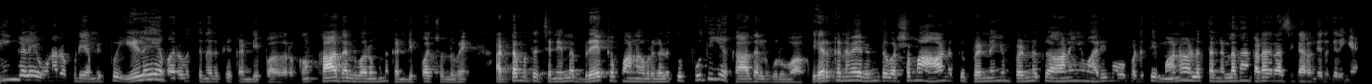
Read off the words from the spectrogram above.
நீங்களே உணரக்கூடிய அமைப்பு இளைய பருவத்தினருக்கு கண்டிப்பாக இருக்கும். காதல் வரும்னு கண்டிப்பா சொல்லுவேன். அட்டமத்து சென்னையில பிரேக்கப் ஆனவர்களுக்கு புதிய காதல் உருவாகும். ஏற்கனவே ரெண்டு வருஷமா ஆணுக்கு பெண்ணையும் பெண்ணுக்கு ஆணையும் அறிமுகப்படுத்தி மன அழுத்தங்கள்ல தான் கடகராசிக்காரங்க இருக்கிறீங்க.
